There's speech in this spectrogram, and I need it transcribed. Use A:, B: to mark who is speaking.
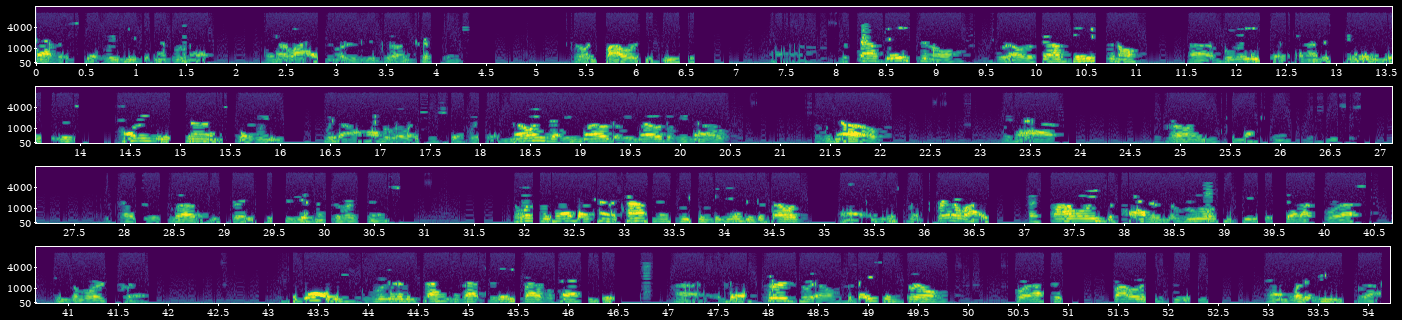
A: habits that we need to implement in our lives in order to be growing Christians, growing followers of Jesus. Uh, the foundational, well, the foundational uh, belief and understanding is, is having the assurance that we we all have a relationship with Him, knowing that we know that we know that we know that we know we have a growing connection with Jesus because of His love and Grace, His forgiveness of our sins. And once we have that kind of confidence, we can begin to develop uh, an intimate prayer life by following the pattern, the rules that Jesus set up for us in the Lord's Prayer. Today, we're going to be talking about today's Bible passage, uh, the third drill, the basic drill for us as followers of Jesus, and what it means for us.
